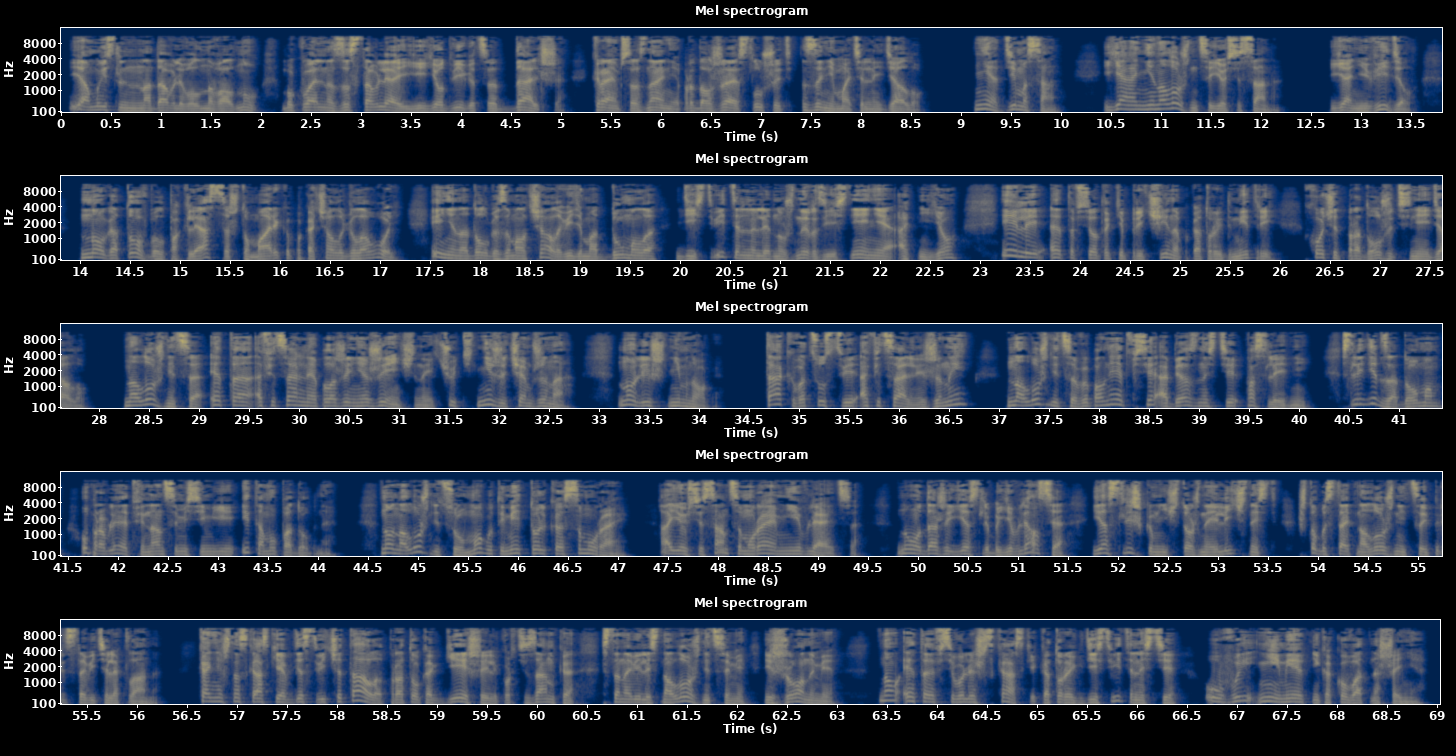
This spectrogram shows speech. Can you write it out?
Я мысленно надавливал на волну, буквально заставляя ее двигаться дальше, краем сознания продолжая слушать занимательный диалог. «Нет, Дима-сан, я не наложница Йоси-сана». Я не видел, но готов был поклясться, что Марика покачала головой и ненадолго замолчала, видимо, думала, действительно ли нужны разъяснения от нее, или это все-таки причина, по которой Дмитрий хочет продолжить с ней диалог. Наложница – это официальное положение женщины, чуть ниже, чем жена, но лишь немного. Так, в отсутствии официальной жены, наложница выполняет все обязанности последней, следит за домом, управляет финансами семьи и тому подобное. Но наложницу могут иметь только самураи, а Йоси-сан самураем не является. Но даже если бы являлся, я слишком ничтожная личность, чтобы стать наложницей представителя клана. Конечно, сказки я в детстве читала про то, как гейша или куртизанка становились наложницами и женами, но это всего лишь сказки, которые к действительности, увы, не имеют никакого отношения.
